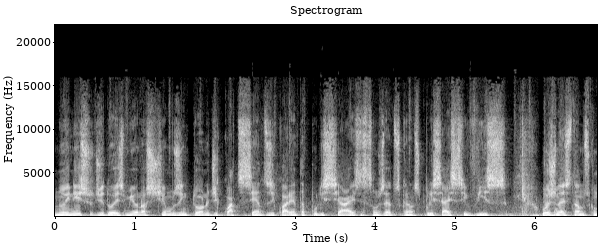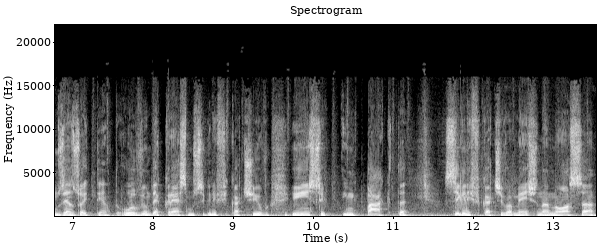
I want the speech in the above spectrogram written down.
no início de 2000, nós tínhamos em torno de 440 policiais em São José dos Campos, policiais civis. Hoje nós estamos com 280. Houve um decréscimo significativo e isso impacta significativamente na nossa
